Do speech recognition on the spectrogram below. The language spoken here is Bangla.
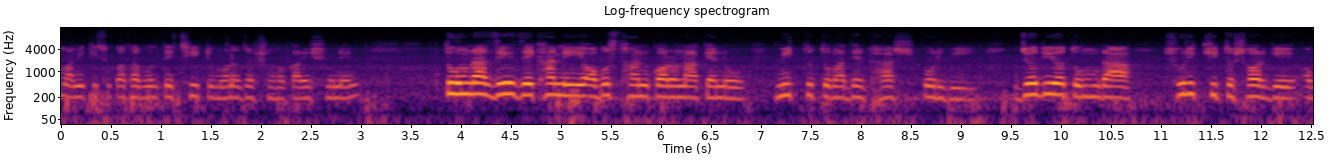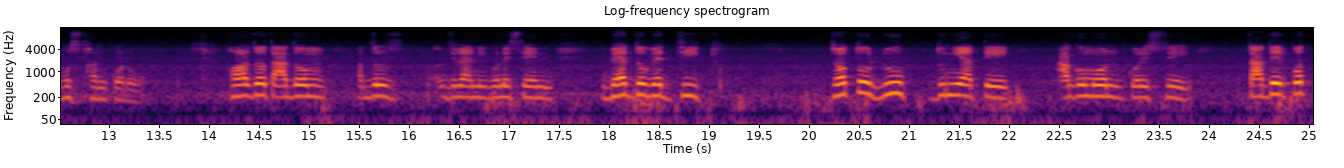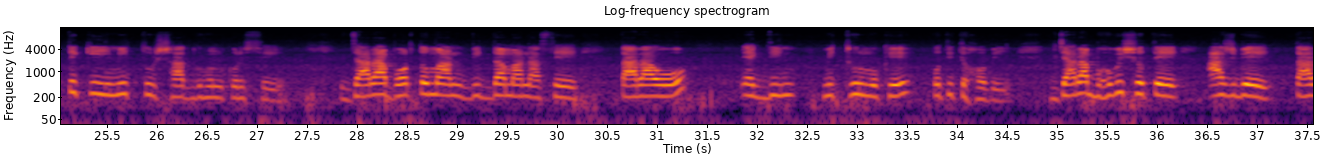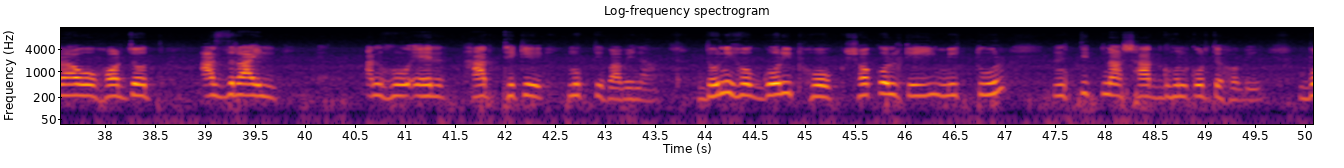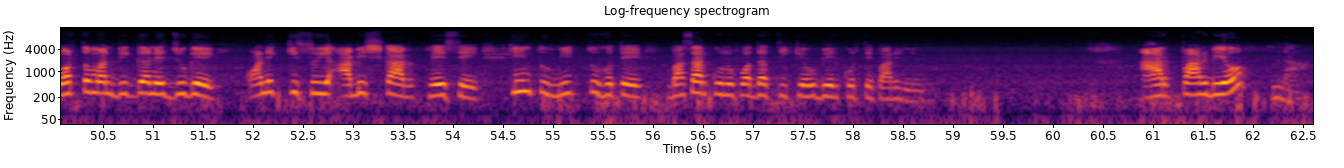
আলাইকুম আমি কিছু কথা বলতেছি, একটু মনোযোগ সহকারে শুনেন। তোমরা যে যেখানে অবস্থান করো না কেন, মৃত্যু তোমাদের ঘাস করবি যদিও তোমরা সুরক্ষিত স্বর্গে অবস্থান করো। হরজত আদম আব্দুল জিলানি বলেছেন বেদ্যবেদ্যিক যত লোক দুনিয়াতে আগমন করেছে, তাদের প্রত্যেকেই মৃত্যুর স্বাদ গ্রহণ করেছে। যারা বর্তমান বিদ্যমান আছে, তারাও একদিন মৃত্যুর মুখে পতিত হবে। যারা ভবিষ্যতে আসবে, তারাও হরজত আজরাইল আনহু এর হাত থেকে মুক্তি পাবে না। ধনী হোক, গরিব হোক, সকলকেই মৃত্যুর তৃষ্ণা স্বাদ গ্রহণ করতে হবে। বর্তমান বিজ্ঞানের যুগে অনেক কিছুই আবিষ্কার হয়েছে, কিন্তু মৃত্যু হতে বাঁচার কোনো পদ্ধতি কেউ বের করতে পারেনি। আর পারবেও না।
